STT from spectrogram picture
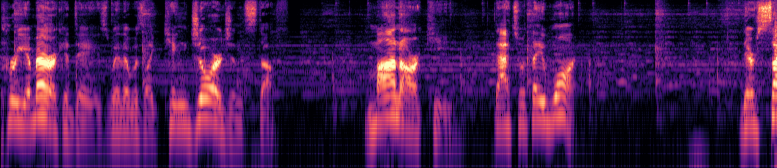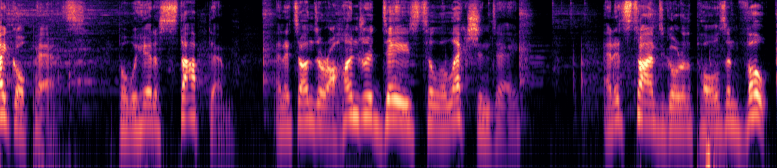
pre-America days where there was like King George and stuff. Monarchy. That's what they want. They're psychopaths, but we're here to stop them. and it's under 100 days till election day, and it's time to go to the polls and vote.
